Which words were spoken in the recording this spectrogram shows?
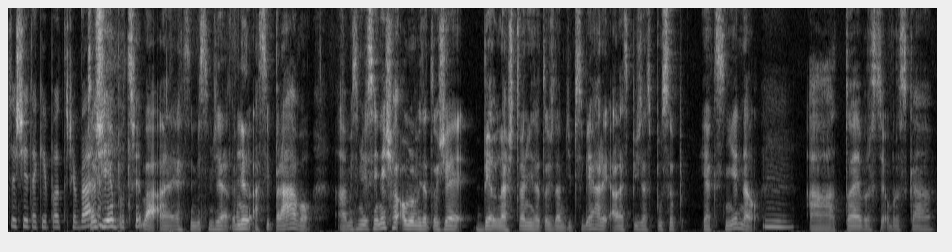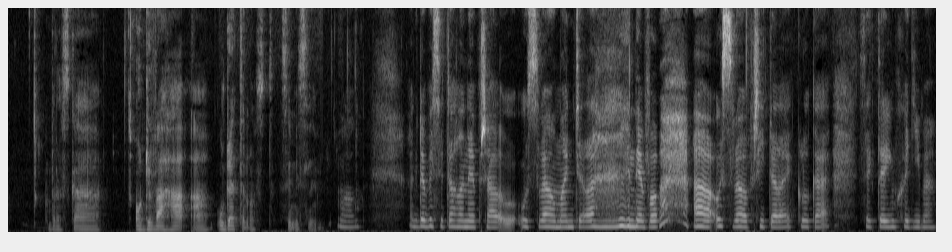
Což je taky potřeba. Což je potřeba a já si myslím, že to měl asi právo. A myslím, že si nešel omluvit za to, že byl naštvaný za to, že tam ti psi běhali, ale spíš za způsob, jak s ní jednal. Mm. A to je prostě obrovská, obrovská odvaha a udatnost, si myslím. Wow. A kdo by si tohle nepřál u, u svého manžela nebo a, u svého přítele, kluka, se kterým chodíme?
